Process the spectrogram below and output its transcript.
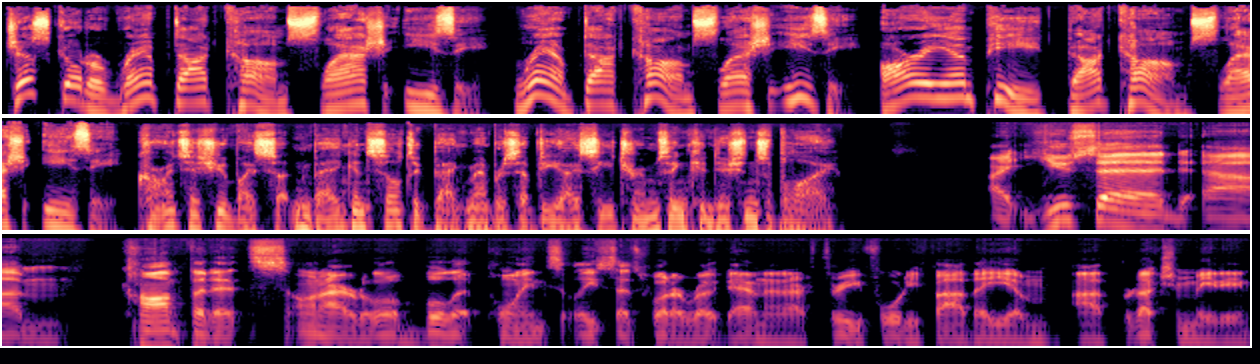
Just go to ramp.com slash easy. Ramp.com slash easy. R-A-M-P.com slash easy. Cards issued by Sutton Bank and Celtic Bank members FDIC terms and conditions apply. All right. You said um, confidence on our little bullet points. At least that's what I wrote down at our 3:45 a.m. Uh, production meeting.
